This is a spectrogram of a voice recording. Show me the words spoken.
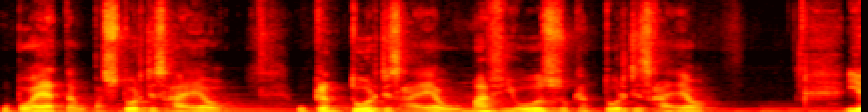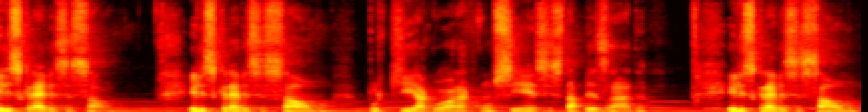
o poeta, o pastor de Israel, o cantor de Israel, o mavioso cantor de Israel. E ele escreve esse salmo. Ele escreve esse salmo porque agora a consciência está pesada. Ele escreve esse salmo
